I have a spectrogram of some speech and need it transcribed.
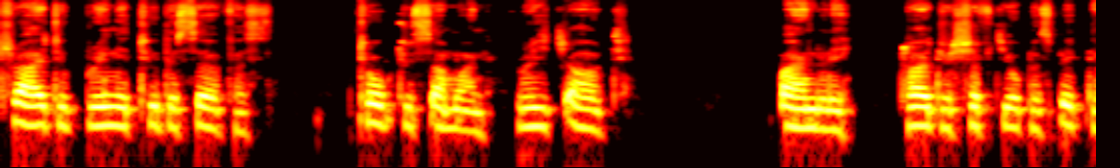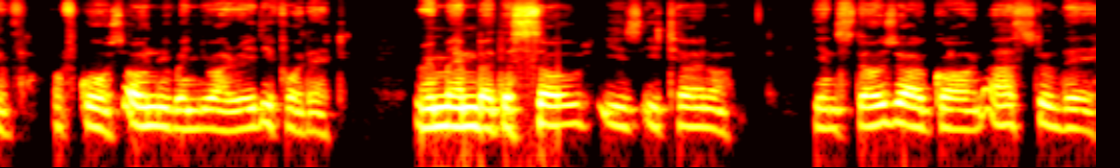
try to bring it to the surface. Talk to someone, reach out. Finally, try to shift your perspective, of course, only when you are ready for that. Remember, the soul is eternal. Hence, those who are gone are still there.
